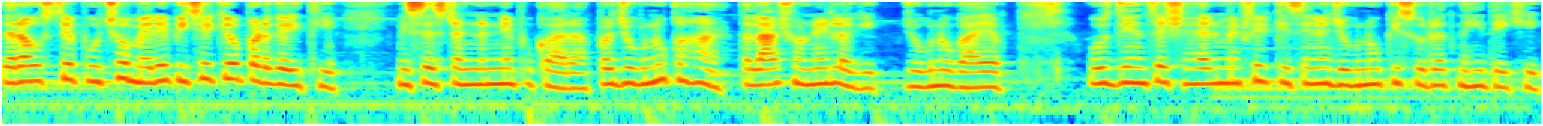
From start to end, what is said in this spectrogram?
जरा उससे पूछो, मेरे पीछे क्यों पड़ गई थी? मिसेस टंडन ने पुकारा, पर जुगनू कहाँ? तलाश होने लगी। जुगनू गायब। उस दिन से शहर में फिर किसी ने जुगनू की सूरत नहीं देखी।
